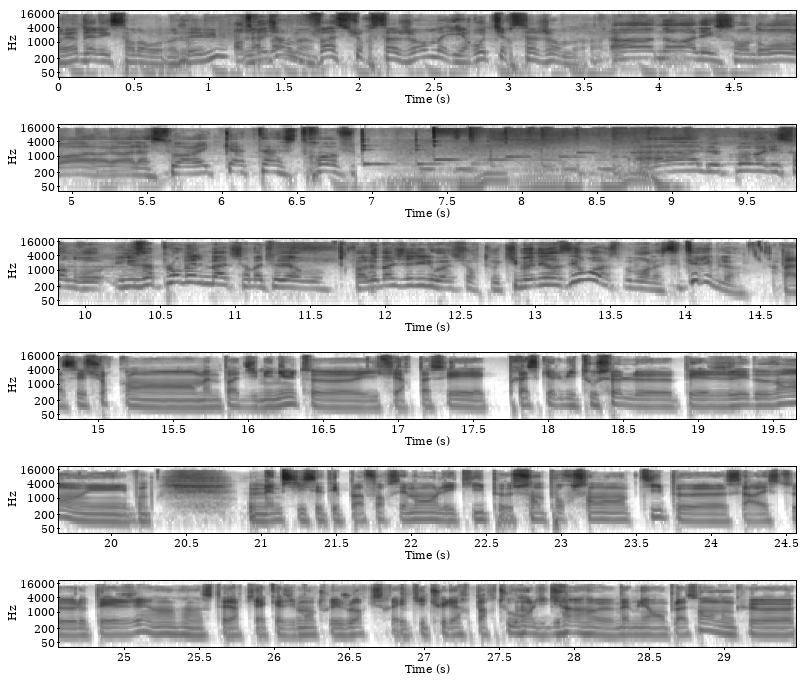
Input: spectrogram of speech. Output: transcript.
Regardez Alexandro, vous avez vu? Entre les jambes. va sur sa jambe, il retire sa jambe. Oh non, Alessandro, oh là là, la soirée catastrophe. Ah, le pauvre Alessandro. Il nous a plombé le match, hein, Mathieu Dervaux. Enfin, le match des Lillois surtout, qui menait un 0 à ce moment-là. C'est terrible. Bah, c'est sûr qu'en même pas 10 minutes, euh, il fait repasser presque à lui tout seul le PSG devant. Et bon, même si c'était pas forcément l'équipe 100% type, euh, ça reste le PSG. Hein. C'est-à-dire qu'il y a quasiment tous les joueurs qui seraient titulaires partout en Ligue 1, euh, même les remplaçants. Donc, euh,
